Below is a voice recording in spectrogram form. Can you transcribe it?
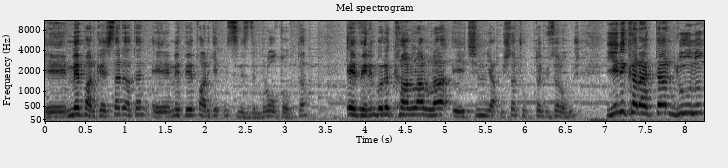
e, map arkadaşlar zaten e, map'i fark etmişsinizdir Brawl Talk'ta. Efendim böyle karlarla e, çim yapmışlar. Çok da güzel olmuş. Yeni karakter Lu'nun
